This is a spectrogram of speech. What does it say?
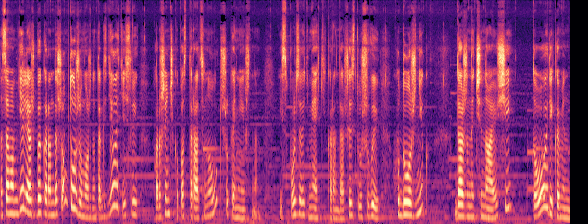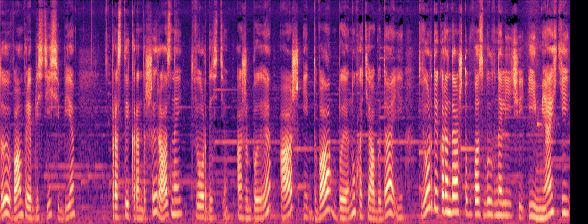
На самом деле HB карандашом тоже можно так сделать, если хорошенечко постараться. Но лучше, конечно, использовать мягкий карандаш. Если уж вы художник, даже начинающий, то рекомендую вам приобрести себе простые карандаши разной твердости. HB, H и 2B, ну хотя бы, да, и твердый карандаш, чтобы у вас был в наличии, и мягкий,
